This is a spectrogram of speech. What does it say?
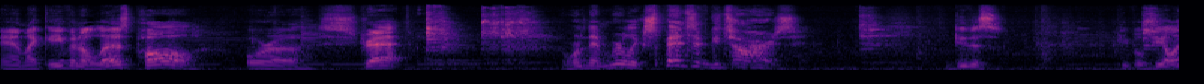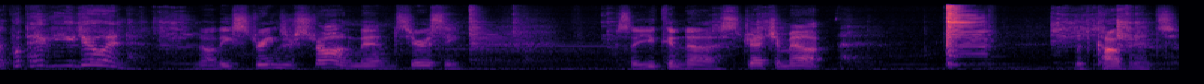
and like even a Les Paul or a Strat or one of them real expensive guitars. Do this, people be like, what the heck are you doing? No, these strings are strong, man, seriously. So you can uh, stretch them out with confidence.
